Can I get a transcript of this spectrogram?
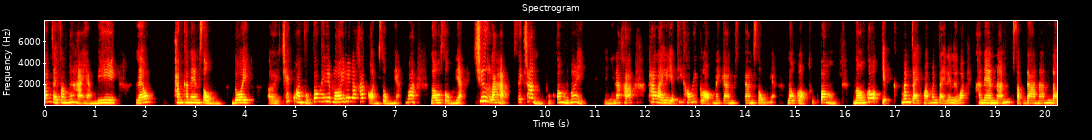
ตั้งใจฟังเนื้อหาอย่างดี แล้ว ทำคะแนนส่งโดยเเช็คความถูกต้องให้เรียบร้อยด้วยนะคะ ก่อนส่งเนี่ยว่าเราส่งเนี่ยชื่อรหัสเซกชันถูกต้องหรือไม่อย่างนี้นะคะ ถ้ารายละเอียดที่เขาให้กรอกในการการส่งเนี่ยเรากรอกถูกต้อง น้องก็เก็บมั่นใจความมั่นใจได้เลยว่า คะแนนนั้นสัปดาห์นั้นเรา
